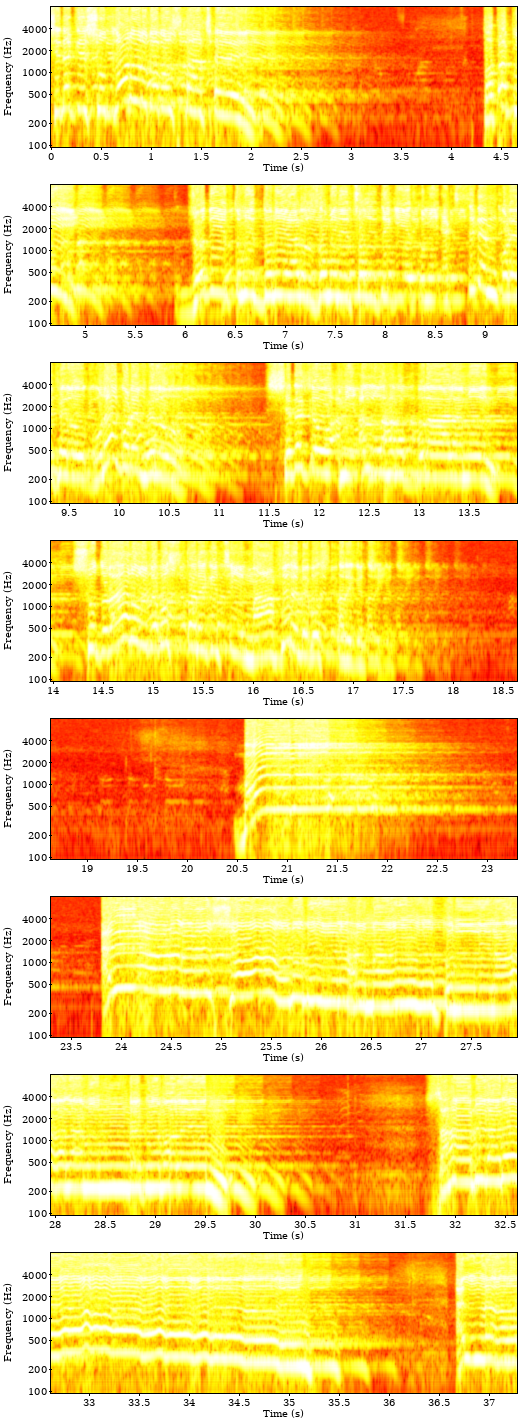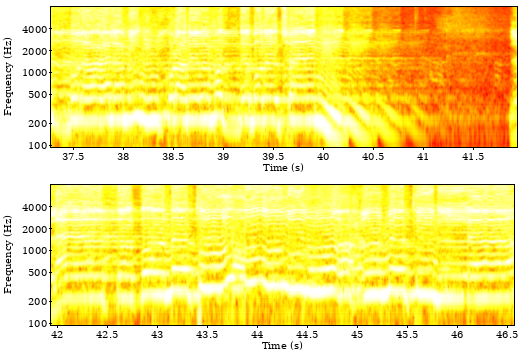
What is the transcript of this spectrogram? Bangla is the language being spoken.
সেটাকে শুধরানোর ব্যবস্থা আছে। তথাপি যদি তুমি দুনিয়ার জমিনে চলতে গিয়ে তুমি অ্যাক্সিডেন্ট করে ফেলো, গুনাহ করে ফেলো, সেটাকেও আমি আল্লাহ রাব্বুল আলামিন শুধরানোর ব্যবস্থা রেখেছি, মাফের ব্যবস্থা রেখেছি। বাবা রহমাতুল লিল আলামিন ডেকে বলেন সাহাবীরা রে আল্লাহ রাব্বুল আলামিন কোরআনের মধ্যে বলেছেন لا تقنطوا من رحمة الله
